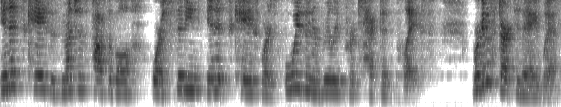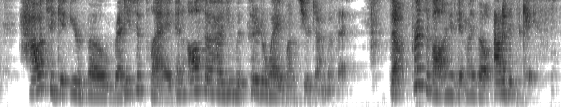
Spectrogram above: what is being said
in its case as much as possible or sitting in its case where it's always in a really protected place. We're going to start today with how to get your bow ready to play and also how you would put it away once you're done with it. So first of all, I'm going to get my bow out of its case.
